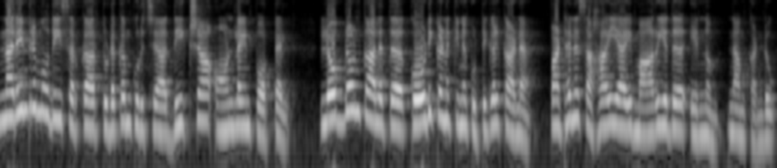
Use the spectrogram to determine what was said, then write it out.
നരേന്ദ്രമോദി സർക്കാർ തുടക്കം കുറിച്ച ദീക്ഷ ഓൺലൈൻ പോർട്ടൽ ലോക്ഡൌൺ കാലത്ത് കോടിക്കണക്കിന് കുട്ടികൾക്കാണ് പഠന സഹായിയായി മാറിയത് എന്നും നാം കണ്ടു.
